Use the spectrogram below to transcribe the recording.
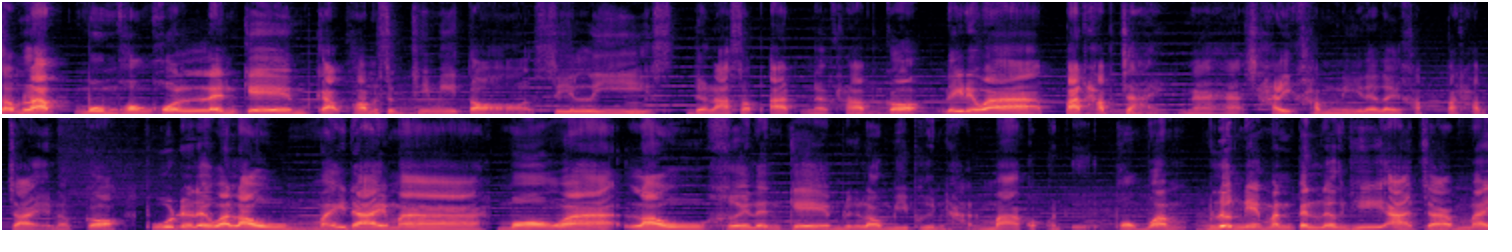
สำหรับมุมของคนเล่นเกมกับความรู้สึกที่มีต่อซีรีส์ The Last of Us นะครับก็เรียกได้ว่าประทับใจนะฮะใช้คำนี้ได้เลยครับประทับใจแล้วก็พูดได้เลยว่าเราไม่ได้มามองว่าเราเคยเล่นเกม หรือเรามีพื้นฐานมากกว่าคนอื่น ผมว่าเรื่องนี้มันเป็นเรื่องที่อาจจะไม่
